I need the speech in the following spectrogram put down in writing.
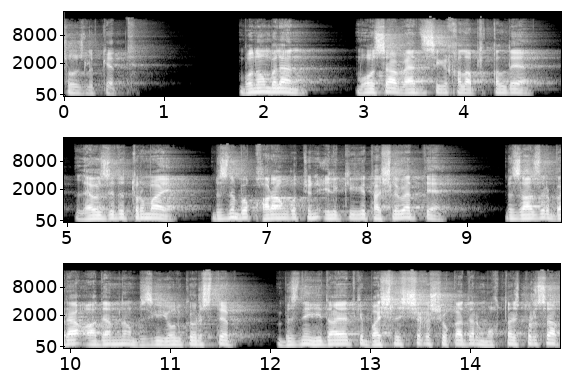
so'zilib ketdi. Buning bilan Musa va'dasiga xiloflik qildi. Lavzida turmay bizni bu qorong'u tun ilkiga tashlavatdi biz hozir biror odamning bizga yo'l ko'rsatib bizni hidoyatga boshlashiga shu qadar muhtoj tursak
